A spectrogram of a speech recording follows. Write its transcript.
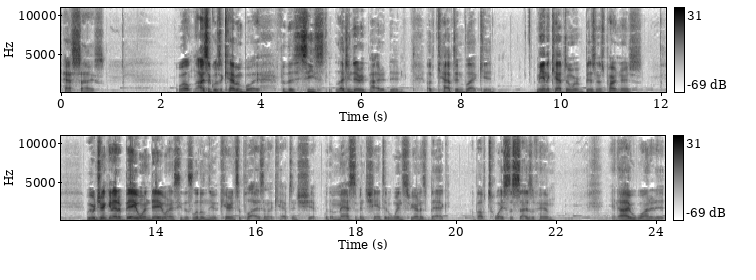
Past size. Well, Isaac was a cabin boy for the deceased legendary pirate dude of Captain Black Kid. Me and the captain were business partners. We were drinking at a bay one day when I see this little newt carrying supplies on the captain's ship with a massive enchanted wind sphere on his back, about twice the size of him. And I wanted it.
